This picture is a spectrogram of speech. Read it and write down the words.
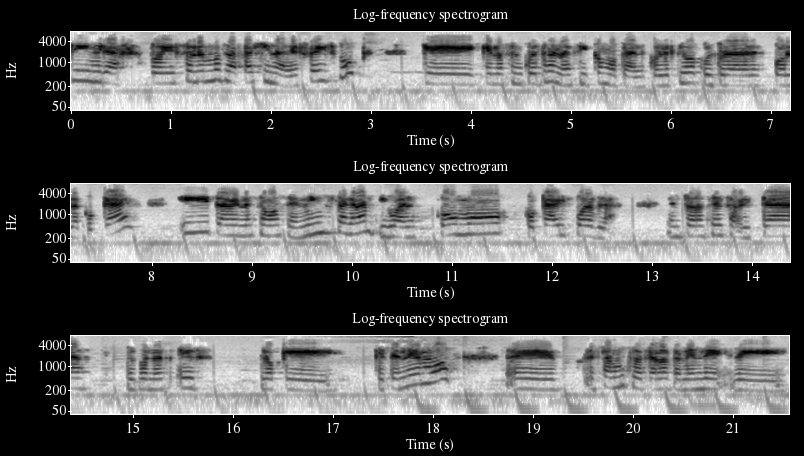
Sí, mira, pues tenemos la página de Facebook que, que nos encuentran así como tal, Colectivo Cultural Puebla Cocay y también estamos en Instagram igual como Cocay Puebla. Entonces ahorita, pues bueno, es, lo que, que tenemos. Eh, estamos tratando también de, de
